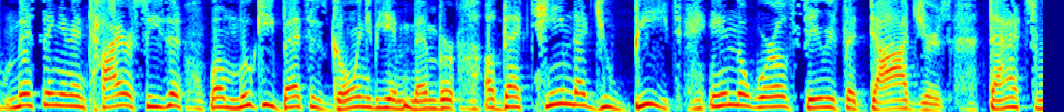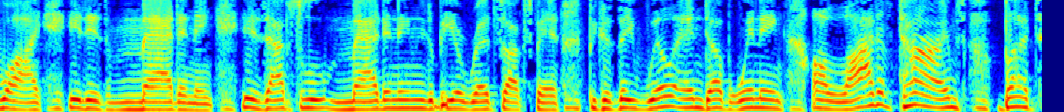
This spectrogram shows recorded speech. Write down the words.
missing an entire season while Mookie Betts is going to be a member of that team that you beat in the World Series, the Dodgers. That's why it is maddening. It is absolute maddening to be a Red Sox fan because they will end up winning a lot of times, but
